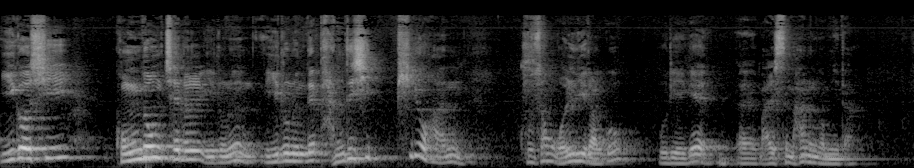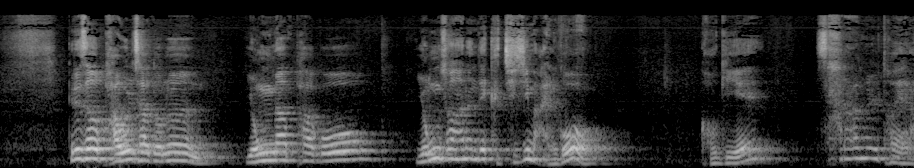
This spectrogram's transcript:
이것이 공동체를 이루는, 이루는데 반드시 필요한 구성 원리라고 우리에게 말씀하는 겁니다. 그래서 바울 사도는 용납하고 용서하는 데 그치지 말고 거기에 사랑을 더해라.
